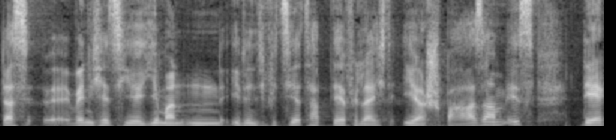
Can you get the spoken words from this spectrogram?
dass äh, wenn ich jetzt hier jemanden identifiziert habe, der vielleicht eher sparsam ist, der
